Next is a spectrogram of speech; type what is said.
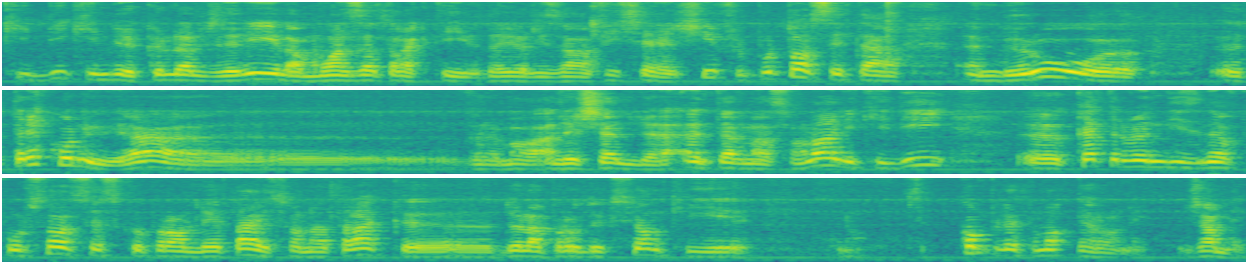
qui dit que l'Algérie est la moins attractive. D'ailleurs, ils ont affiché un chiffre. Pourtant, c'est un, bureau euh, euh, très connu, hein, euh, vraiment à l'échelle internationale, et qui dit 99% c'est ce que prend l'État et son attraque de la production qui est... c'est complètement erroné. Jamais.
